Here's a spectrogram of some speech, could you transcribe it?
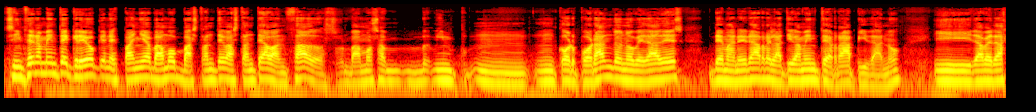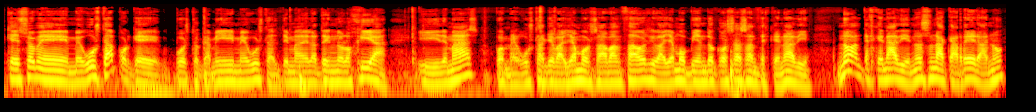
Sinceramente creo que en España vamos bastante, bastante avanzados. Vamos mm, incorporando novedades de manera relativamente rápida, ¿no? Y la verdad es que eso me, gusta porque, puesto que a mí me gusta el tema de la tecnología y demás, pues me gusta que vayamos avanzados y vayamos viendo cosas antes que nadie. No antes que nadie, no es una carrera, ¿no?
